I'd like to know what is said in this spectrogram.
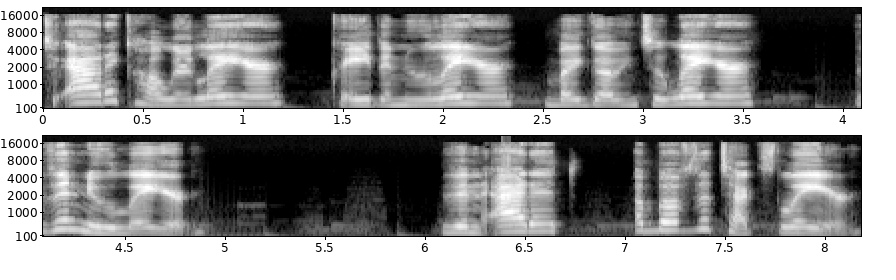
To add a color layer, create a new layer by going to Layer, then New Layer. Then add it above the text layer.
